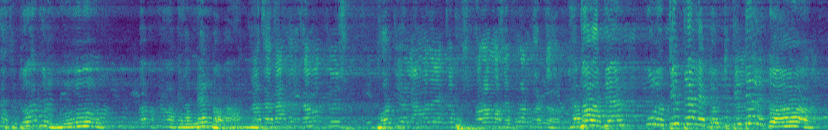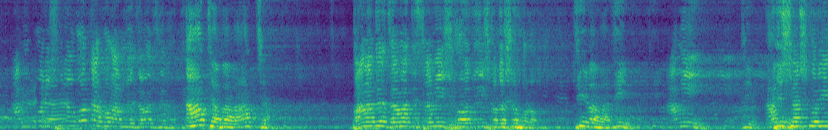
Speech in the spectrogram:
কাছে দোয়া করব। বাবা আমাকে নেন বাবা। আচ্ছা তাহলে জামাত ভর্তি হলে আমাদের একটা ফরম আছে পূরণ করতে হবে। হ্যাঁ বাবা দেন। টিপটা টিপটা লেখো আমি পরে শোনাবো তারপর আপনি জামাত। আচ্ছা বাবা আচ্ছা। বাংলাদেশ জামাত ইসলামী সহযোগী সদস্য ফরম। জি বাবা জি। আমি বিশ্বাস করি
